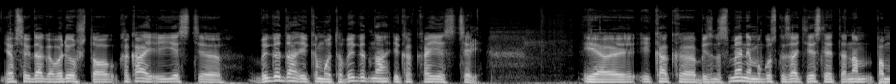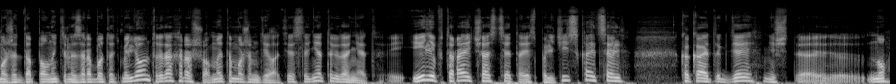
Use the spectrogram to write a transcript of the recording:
я всегда говорю, что какая есть э, выгода, и кому это выгодно, и какая есть цель. И, э, и как э, бизнесмен я могу сказать, если это нам поможет дополнительно заработать миллион, тогда хорошо, мы это можем делать. Если нет, тогда нет. Или вторая часть, это есть политическая цель какая-то, где не, ну,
